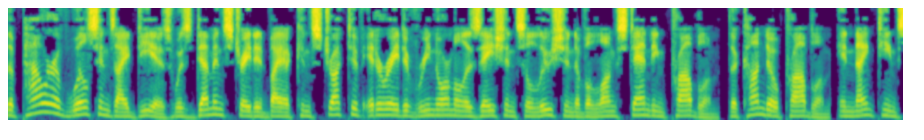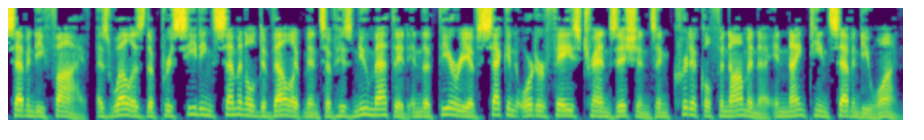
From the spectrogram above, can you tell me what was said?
The power of Wilson's ideas was demonstrated by a constructive iterative renormalization solution of a long-standing problem, the Kondo problem, in 1975, as well as the preceding seminal developments of his new method in the theory of second-order phase transitions and critical phenomena in 1971.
